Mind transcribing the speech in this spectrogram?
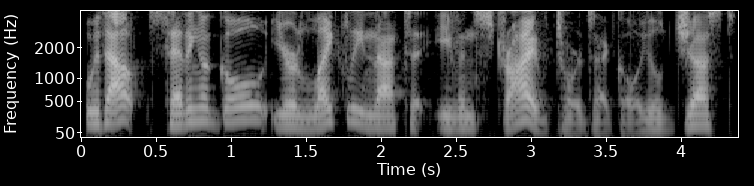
without setting a goal you're likely not to even strive towards that goal you'll just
